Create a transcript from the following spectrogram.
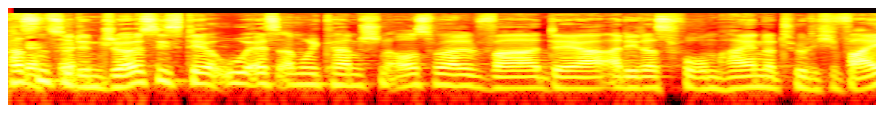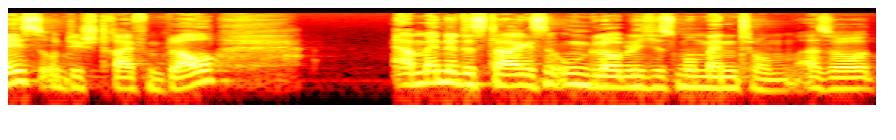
passend zu den Jerseys der US-amerikanischen Auswahl war der Adidas Forum High natürlich weiß und die Streifen blau am Ende des Tages ein unglaubliches Momentum. Also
